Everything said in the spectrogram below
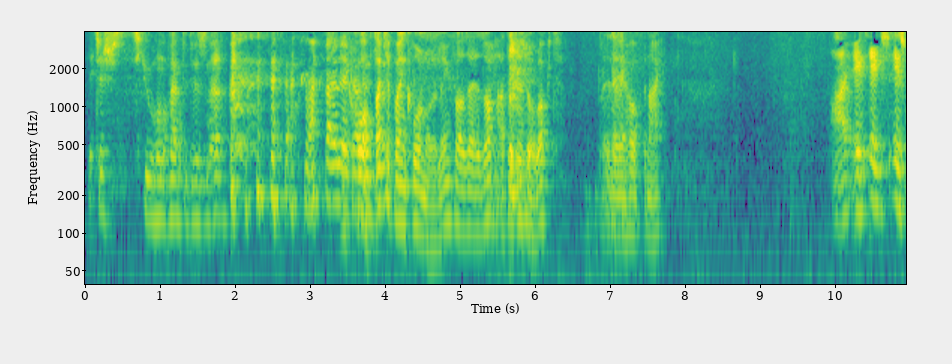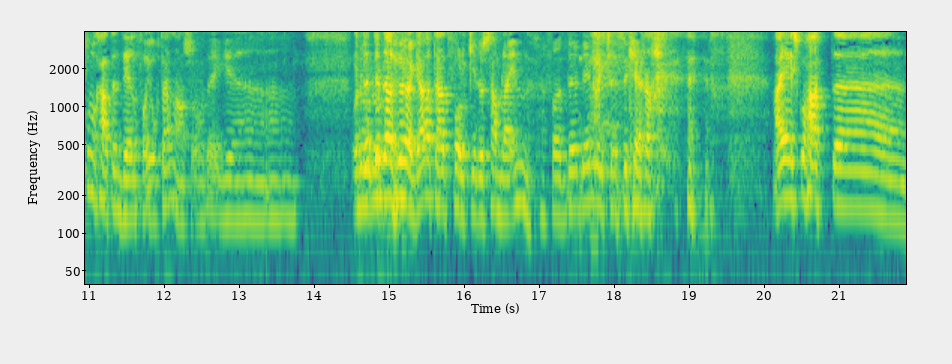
Det er ikke 750 000 her. Nei, det Jeg jeg håper ikke på en kronedeling, for å si det sånn. At det ikke er så lavt. Det jeg håper, nei. Nei, jeg, jeg, jeg skulle nok hatt en del for å gjort den, altså. Det, uh... Det, det blir høyere til at folk gidder å samle inn, for det, det vil jeg ikke risikere. Nei, jeg skulle hatt uh,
